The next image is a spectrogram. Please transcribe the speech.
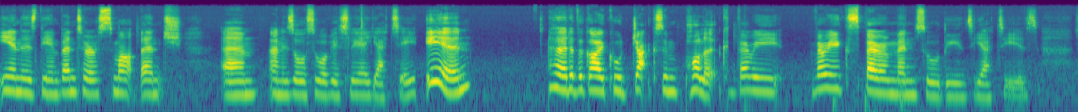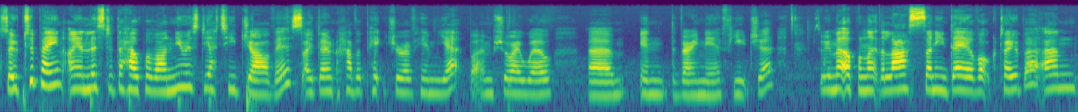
Ian is the inventor of SmartBench um, and is also obviously a Yeti. Ian heard of a guy called Jackson Pollock. Very, very experimental, these Yetis. So to paint, I enlisted the help of our newest Yeti, Jarvis. I don't have a picture of him yet, but I'm sure I will um, in the very near future. So we met up on like the last sunny day of October, and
